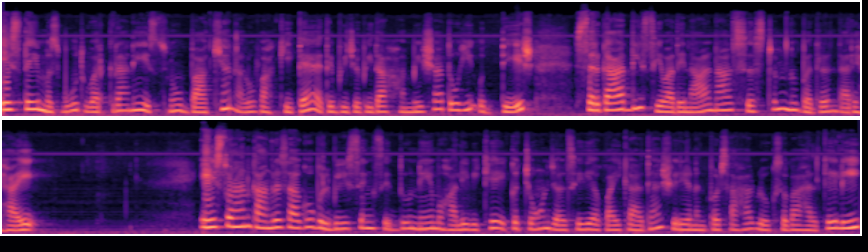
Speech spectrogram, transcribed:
ਇਸ ਦੇ ਮਜ਼ਬੂਤ ਵਰਕਰਾਂ ਨੇ ਇਸ ਨੂੰ ਬਾਕੀਆਂ ਨਾਲੋਂ ਵਾਕ ਕੀਤਾ ਹੈ ਅਤੇ ਬੀਜੇਪੀ ਦਾ ਹਮੇਸ਼ਾ ਤੋਂ ਹੀ ਉਦੇਸ਼ ਸਰਕਾਰ ਦੀ ਸੇਵਾ ਦੇ ਨਾਲ-ਨਾਲ ਸਿਸਟਮ ਨੂੰ ਬਦਲਣ ਦਾ ਰਿਹਾ ਹੈ। ਇਸ ਦੌਰਾਨ ਕਾਂਗਰਸ ਆਗੂ ਬਲਬੀਰ ਸਿੰਘ ਸਿੱਧੂ ਨੇ ਮੋਹਾਲੀ ਵਿਖੇ ਇੱਕ ਚੋਣ ਜਲਸੇ ਦੀ ਅਗਵਾਈ ਕਰਦਿਆਂ ਸ਼੍ਰੀ ਅਨੰਦਪੁਰ ਸਾਹਿਬ ਲੋਕ ਸਭਾ ਹਲਕੇ ਲਈ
